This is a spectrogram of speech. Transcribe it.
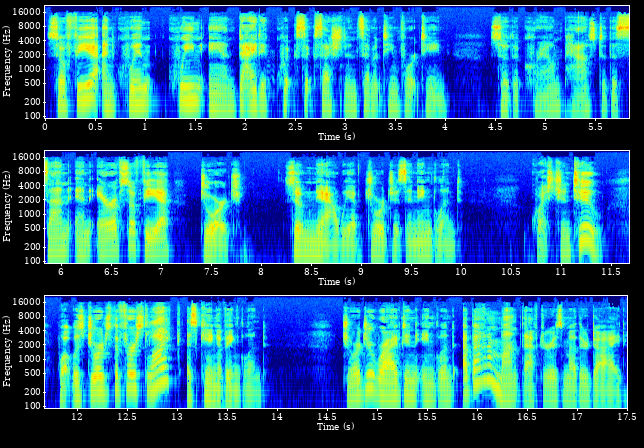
Sophia and Queen, Queen Anne died in quick succession in 1714, so the crown passed to the son and heir of Sophia, George. So now we have Georges in England. Question 2. What was George I like as King of England? George arrived in England about a month after his mother died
